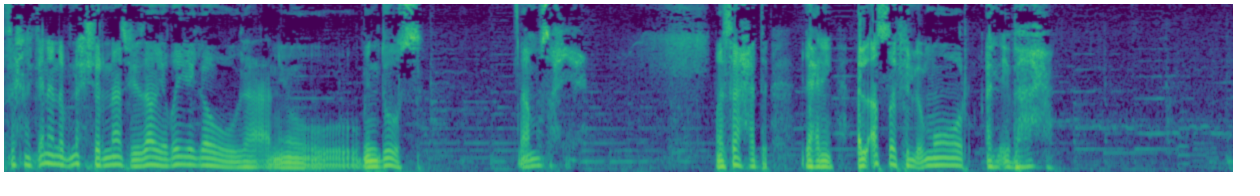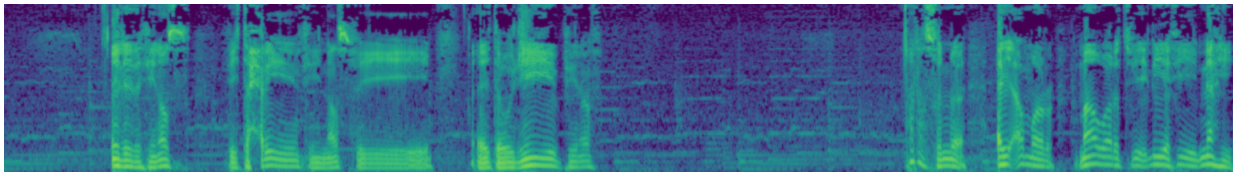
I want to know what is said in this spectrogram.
فإحنا كأننا بنحشر الناس في زاوية ضيقة ويعني وبندوس. لا مو صحيح. مساحة يعني الأصل في الأمور الإباحة. إلا إذا في نص في تحريم في نص في توجيب في نص. خلاص أي أمر ما ورد في لي فيه نهي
